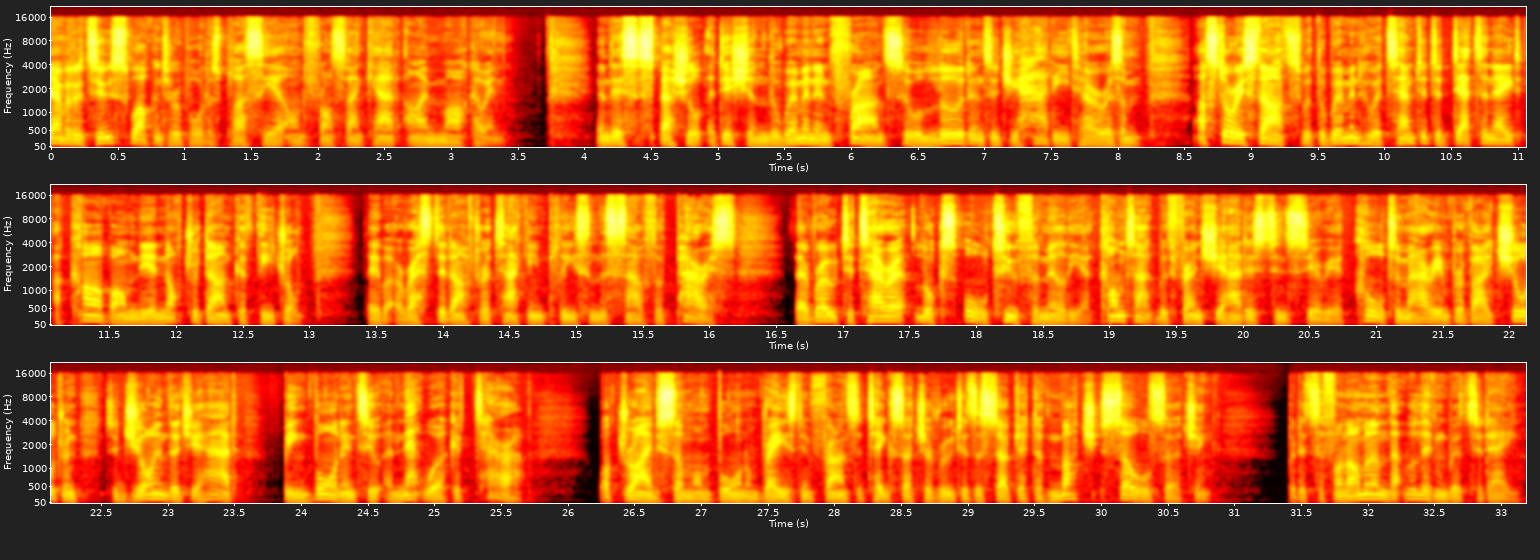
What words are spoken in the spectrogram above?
Bienvenue tous. Welcome to Reporters Plus here on France 24. I'm Mark Owen. In this special edition, the women in France who were lured into jihadi terrorism. Our story starts with the women who attempted to detonate a car bomb near Notre Dame Cathedral. They were arrested after attacking police in the south of Paris. Their road to terror looks all too familiar. Contact with French jihadists in Syria, call to marry and provide children to join the jihad, being born into a network of terror. What drives someone born and raised in France to take such a route is a subject of much soul searching, but it's a phenomenon that we're living with today.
